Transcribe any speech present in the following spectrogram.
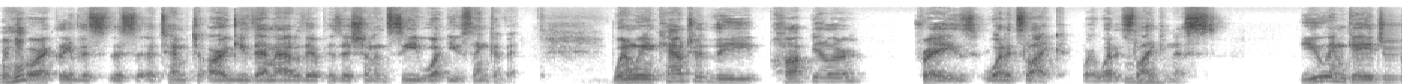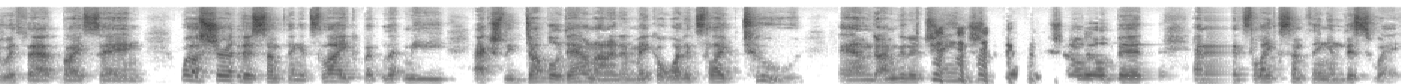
Mhm. rhetorically. This this attempt to argue them out of their position and see what you think of it. When we encounter the popular phrase "what it's like" or "what it's Mhm. likeness," you engage with that by saying, "Well, sure, there's something it's like, but let me actually double down on it and make a what it's like too." And I'm going to change the definition a little bit, and it's like something in this way.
